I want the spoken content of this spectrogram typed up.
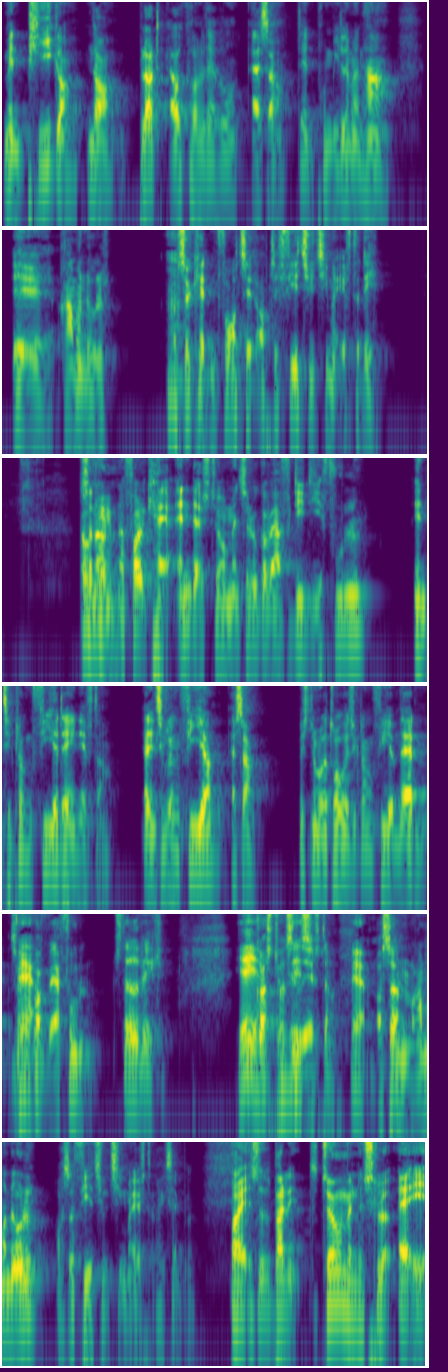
men piker, når blood alcohol level, altså den promille, man har, øh, rammer 0. Mm. Og så kan den fortsætte op til 24 timer efter det. Så Okay. når, når folk har anden deres støvmænd, så kan det godt være, fordi de er fulde indtil klokken 4 dagen efter. Eller indtil klokken 4, altså hvis nu du har drukket til klokken 4 om natten, så kan Ja. du godt være fuld stadigvæk. Ja, et ja, godt stykke præcis. tid efter. Ja. Og så når den rammer 0, og så 24 timer efter for eksempel. Okay, så bare lige, så tømmermændene slå, er,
